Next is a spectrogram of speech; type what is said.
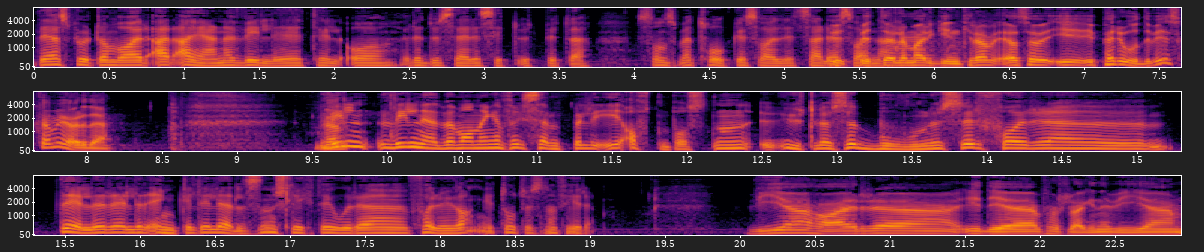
Det jeg spurte om var, er eierne villige til å redusere sitt utbytte? Sånn som jeg tolker svaret ditt, så er det svaret Utbytte eller marginkrav? Altså, i, i periodevis kan vi gjøre det. Vil, vil nedbemanningen f.eks. i Aftenposten utløse bonuser for uh, deler eller enkelte i ledelsen, slik det gjorde forrige gang, i 2004? Vi har uh, i de forslagene vi uh,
